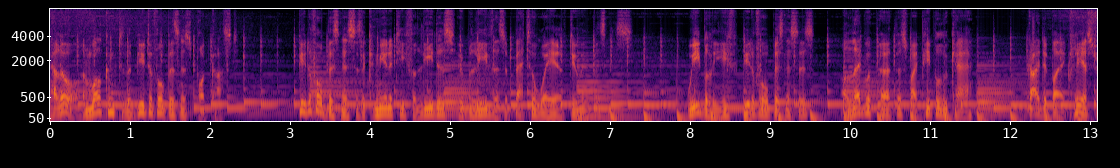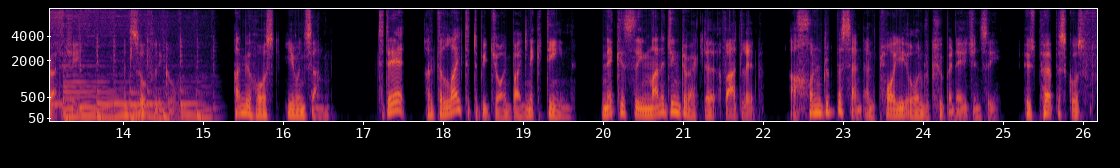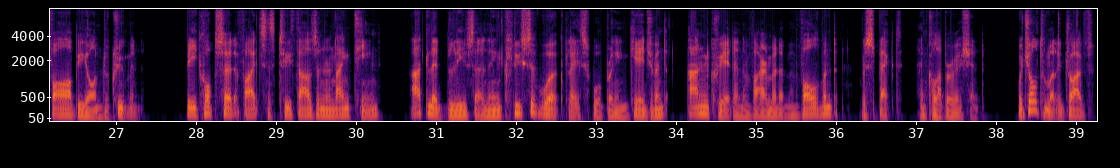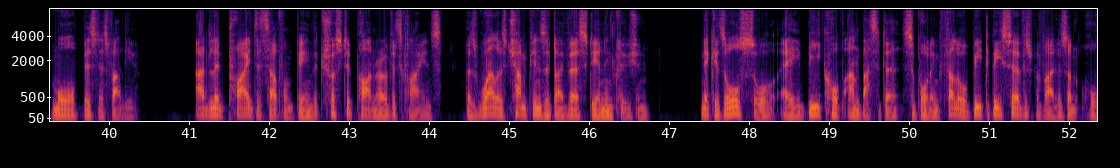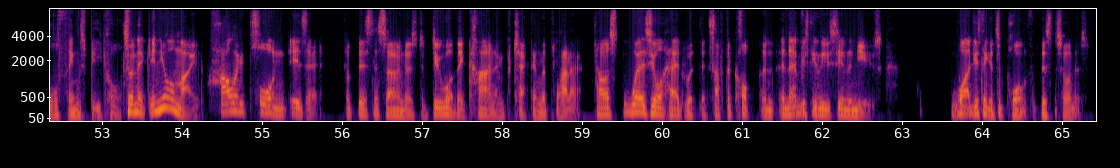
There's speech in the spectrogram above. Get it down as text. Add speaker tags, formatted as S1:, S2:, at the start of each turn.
S1: Hello, and welcome to the Beautiful Business Podcast. Beautiful Business is a community for leaders who believe there's a better way of doing business. We believe beautiful businesses are led with purpose by people who care, guided by a clear strategy, and soulfully grow. I'm your host, Ewan Sam. Today, I'm delighted to be joined by Nick Dean. Nick is the managing director of AdLib, a 100% employee owned recruitment agency whose purpose goes far beyond recruitment. B Corp certified since 2019, AdLib believes that an inclusive workplace will bring engagement and create an environment of involvement, respect, and collaboration, which ultimately drives more business value. AdLib prides itself on being the trusted partner of its clients, as well as champions of diversity and inclusion. Nick is also a B Corp ambassador supporting fellow B2B service providers on all things B Corp.
S2: So, Nick, in your mind, how important is it for business owners to do what they can in protecting the planet? Tell us, where's your head with this after COP and, and everything that you see in the news? Why do you think it's important for business owners?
